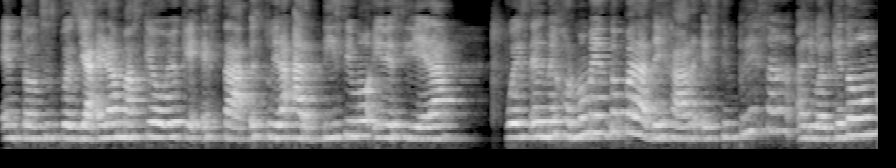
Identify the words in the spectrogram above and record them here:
Entonces, pues ya era más que obvio que está, estuviera hartísimo y decidiera, pues, el mejor momento para dejar esta empresa, al igual que Dom.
